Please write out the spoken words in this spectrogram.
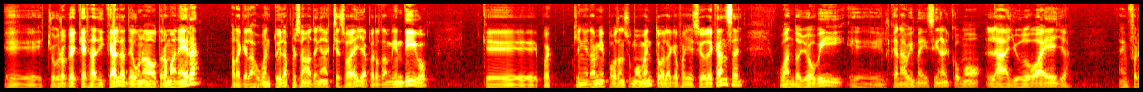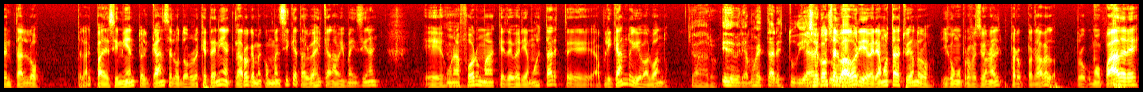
Eh, yo creo que hay que erradicarlas de una u otra manera para que la juventud y las personas tengan acceso a ella, pero también digo que, pues, quien era mi esposa en su momento, ¿verdad?, que falleció de cáncer, cuando yo vi eh, el cannabis medicinal, cómo la ayudó a ella a enfrentar los, ¿verdad? el padecimiento, el cáncer, los dolores que tenía, claro que me convencí que tal vez el cannabis medicinal es una forma que deberíamos estar este, aplicando y evaluando. Claro. Y deberíamos estar Yo estudiando. soy conservador y deberíamos estar estudiándolo. Y como profesional, pero, pero, pero como padre,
